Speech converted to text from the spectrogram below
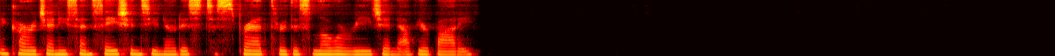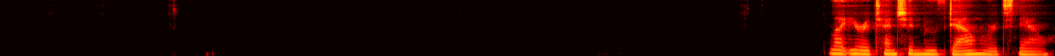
Encourage any sensations you notice to spread through this lower region of your body. Let your attention move downwards now,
